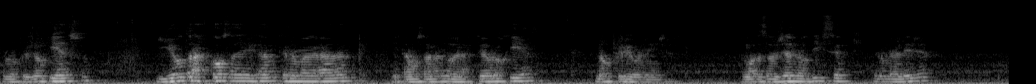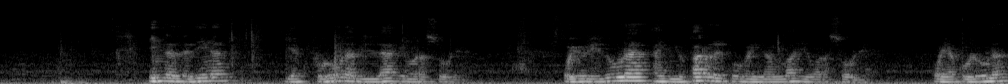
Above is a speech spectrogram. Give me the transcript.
con lo que yo pienso, y otras cosas del Islam que no me agradan, estamos hablando de las teologías, no creo en ellas. Allah nos dice en una ley Inna al-ladina yakfuruna billahi wa rasulih wa yuriduna an yufarriqu bayna Allahi wa rasulih wa yakuluna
